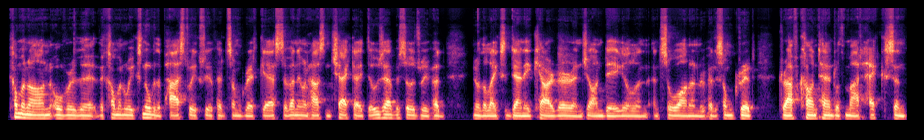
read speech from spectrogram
coming on over the the coming weeks and over the past weeks. We've had some great guests. If anyone hasn't checked out those episodes, we've had you know the likes of Denny Carter and John Daigle and, and so on, and we've had some great draft content with Matt Hicks and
